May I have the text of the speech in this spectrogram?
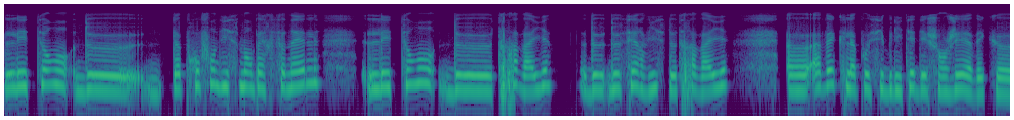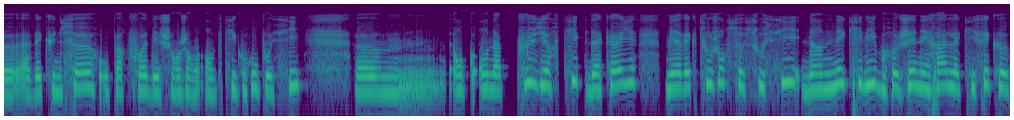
les temps d'approfondissement personnel, les temps de travail de, de service, de travail, euh, avec la possibilité d'échanger avec, euh, avec une sœur ou parfois d'échanger en, petits groupes aussi. Euh, on, a plusieurs types d'accueil, mais avec toujours ce souci d'un équilibre général qui fait qu'on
